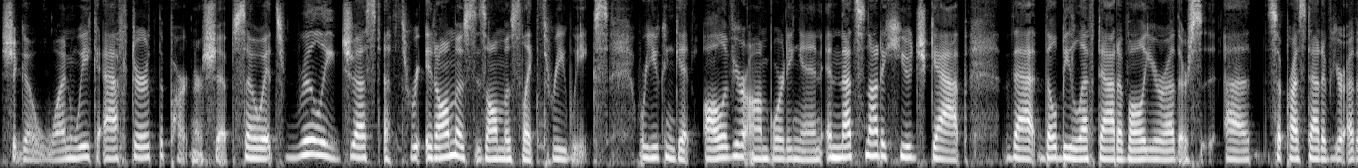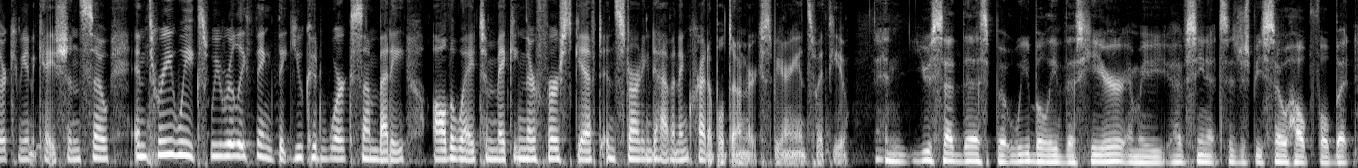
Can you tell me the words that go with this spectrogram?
should go one week after the partnership. So it's really just a three, it almost is almost like three weeks where you can get all of your onboarding in. And that's not a huge gap that they'll be left out of all your other, uh, suppressed out of your other communications. So in three weeks, we really think that you could work somebody all the way to making their first gift and starting to have an incredible donor experience with you. And you said this, but we believe this here and we have seen it to just be so helpful. But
